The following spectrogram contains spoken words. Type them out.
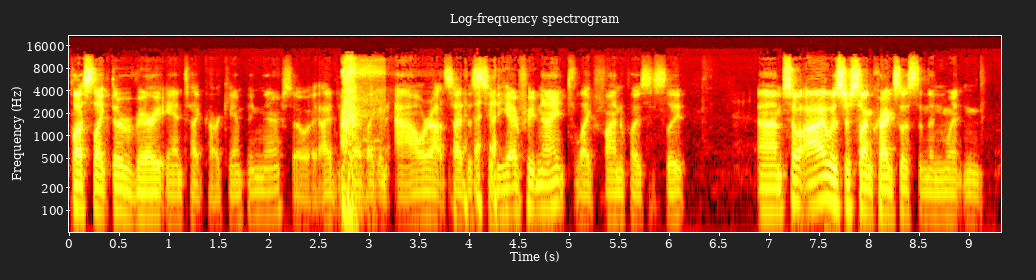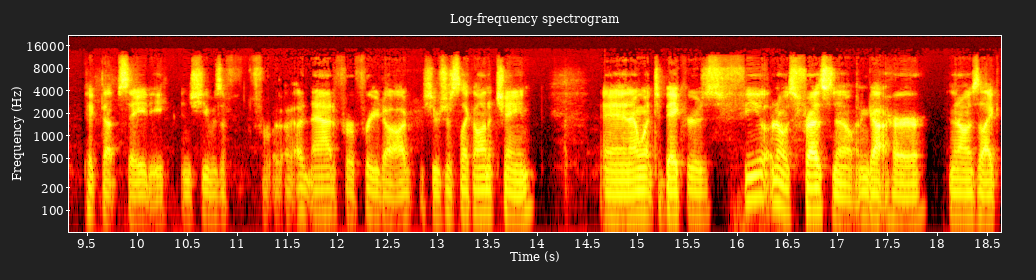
Plus, like they're very anti car camping there, so I had to drive like an hour outside the city every night to like find a place to sleep. Um, so I was just on Craigslist and then went and picked up Sadie, and she was a, an ad for a free dog. She was just like on a chain, and I went to Bakersfield, no, it was Fresno, and got her. And then I was like,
